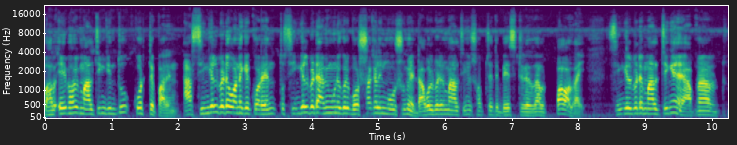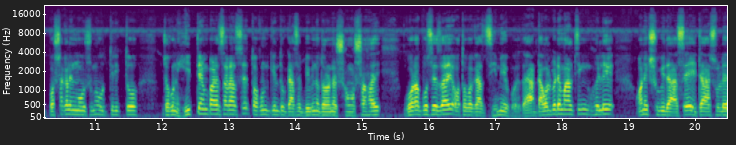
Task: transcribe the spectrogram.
ভাবে- এইভাবে মালচিং কিন্তু করতে পারেন। আর সিঙ্গেল বেডেও অনেকে করেন। তো সিঙ্গেল বেডে আমি মনে করি বর্ষাকালীন মৌসুমে ডাবল বেডের মালচিংয়ে সবচেয়ে বেস্ট রেজাল্ট পাওয়া যায়। সিঙ্গেল বেডে মালচিংয়ে আপনার বর্ষাকালীন মৌসুমে অতিরিক্ত যখন হিট টেম্পারেচার আসে, তখন কিন্তু গাছের বিভিন্ন ধরনের সমস্যা হয়। গোড়া পচে যায় অথবা গাছ ঝিমিয়ে পড়ে যায়। আর ডাবল বেডে মালচিং হলে অনেক সুবিধা আছে। এটা আসলে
